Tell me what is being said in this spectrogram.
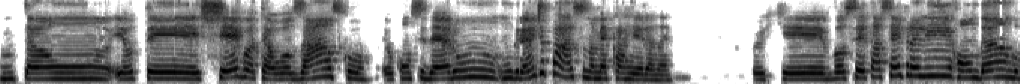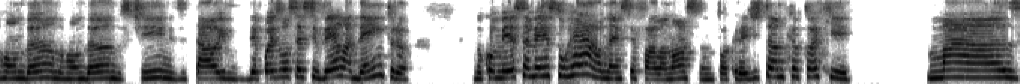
Então, eu ter chego até o Osasco, eu considero um, um grande passo na minha carreira, né? Porque você tá sempre ali rondando, rondando, rondando os times e tal, e depois você se vê lá dentro, no começo é meio surreal, né? Você fala, nossa, não tô acreditando que eu tô aqui. Mas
